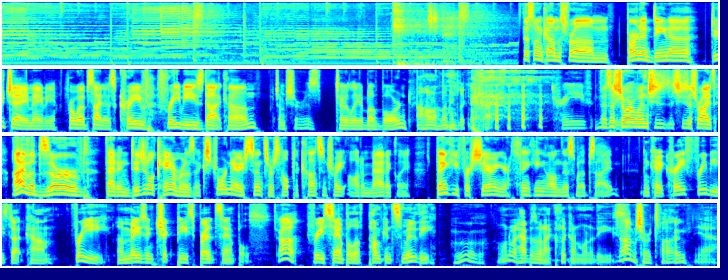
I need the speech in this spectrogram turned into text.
This one comes from Bernardina Duce, maybe. Her website is cravefreebies.com, which I'm sure is totally above board. Oh, hold on, let me look that up. Crave. It's a short one. She, she just writes I have observed that in digital cameras, extraordinary sensors help to concentrate automatically. Thank you for sharing your thinking on this website. Okay, cravefreebies.com. Free amazing chickpea spread samples. Oh, Free sample of pumpkin smoothie. ooh, I wonder what happens when I click on one of these. I'm sure it's fine. Yeah.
